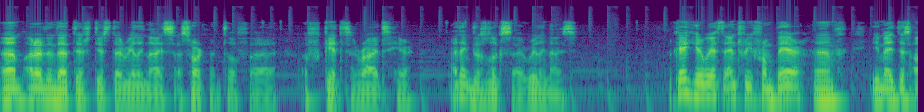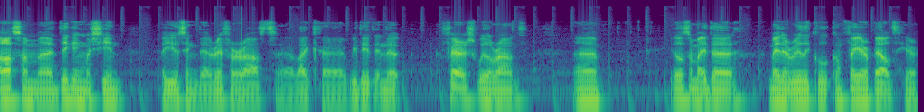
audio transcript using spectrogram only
Um, other than that, there's just a really nice assortment of of kids rides here. I think this looks uh, really nice. Okay, here we have the entry from Bear. Um, he made this awesome uh, digging machine by using the river raft uh, like uh, we did in the Ferris wheel round. Uh, he also made a made a really cool conveyor belt here.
